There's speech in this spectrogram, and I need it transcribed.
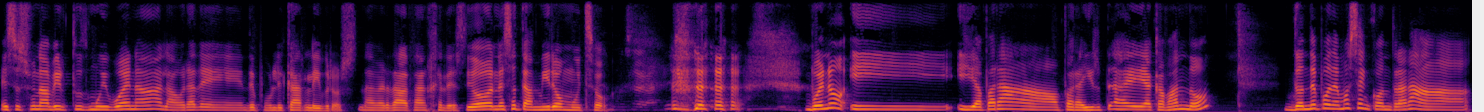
eso es una virtud muy buena a la hora de, publicar libros, la verdad, Ángeles. Yo en eso te admiro mucho. bueno, y, ya para, para ir eh, acabando, ¿dónde podemos encontrar a,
